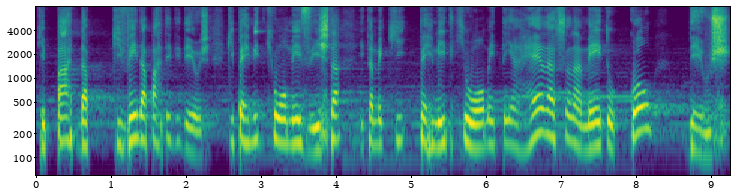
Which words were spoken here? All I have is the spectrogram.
que parte da que vem da parte de Deus, que permite que o homem exista e também que permite que o homem tenha relacionamento com Deus.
